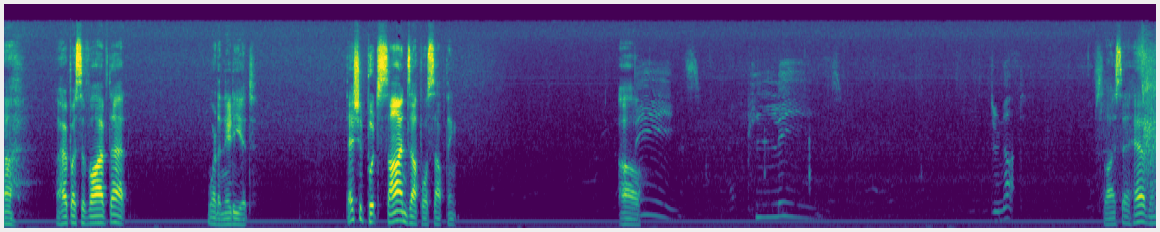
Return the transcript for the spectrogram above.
Ah, I hope I survived that. What an idiot. They should put signs up or something. Oh, Do not. slice of heaven.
